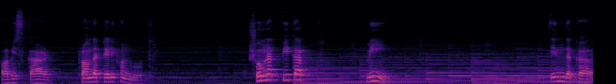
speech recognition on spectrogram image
of his car from the telephone booth. Somnath pick up me in the car.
